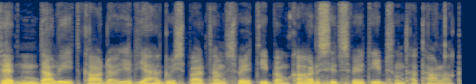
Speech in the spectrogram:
de, dalīt, kāda ir jēga vispār tām svētībām, kādas ir svētības un tā tālāk.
